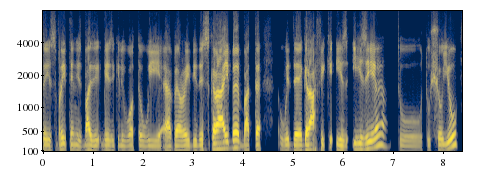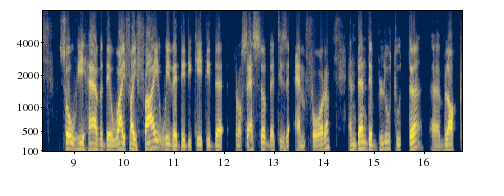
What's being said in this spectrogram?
is written is basically what we have already described, but uh, with the graphic is easier to, to show you. So we have the Wi-Fi Fi with a dedicated processor that is M4, and then the Bluetooth uh, block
